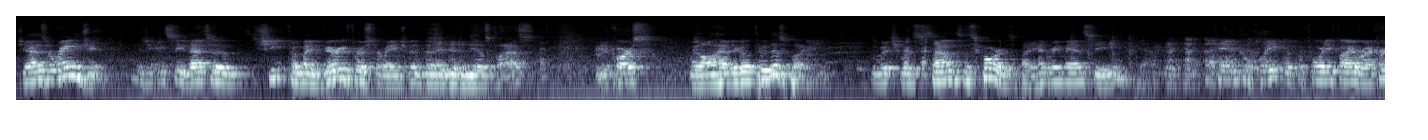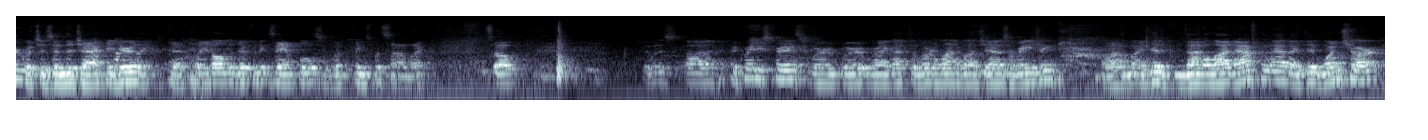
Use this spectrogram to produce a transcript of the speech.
jazz arranging. As you can see, that's a sheet from my very first arrangement that I did in Neil's class. And of course, we all had to go through this book, which was Sounds and Scores by Henry Mancini. Came complete with the 45 record, which is in the jacket here, that, that played all the different examples of what things would sound like. So it was uh, a great experience where, where, where, I got to learn a lot about jazz arranging. Um, I did not a lot after that. I did one chart,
